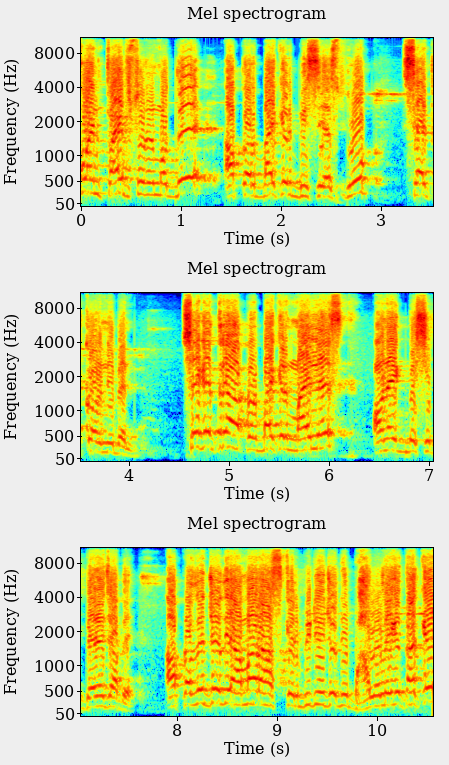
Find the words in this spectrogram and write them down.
পয়েন্ট ফাইভ সুরির মধ্যে আপনার বাইকের বিসিএস প্রুফ সেট করে নেবেন। সেক্ষেত্রে আপনার বাইকের মাইলেজ অনেক বেশি বেড়ে যাবে। আপনাদের যদি আমার আজকের ভিডিও যদি ভালো লেগে থাকে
